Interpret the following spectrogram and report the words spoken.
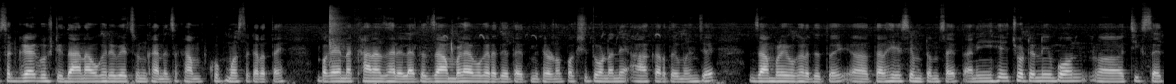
सगळ्या गोष्टी दाना वगैरे वेचून खाण्याचं काम खूप मस्त करत आहे. बघा यांना खाणं झालेलं आहे. तर जांभळ्या वगैरे देत आहेत मित्रांनो. पक्षी तोंडाने आ करतोय म्हणजे जांभळे वगैरे देतोय. आहे तर हे सिमटम्स आहेत. आणि हे छोटे न्यूबॉर्न चिक्स आहेत.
